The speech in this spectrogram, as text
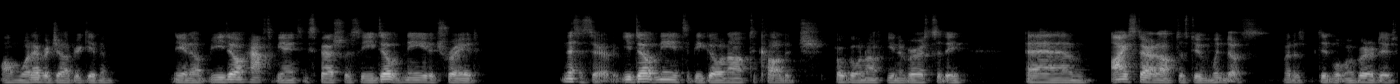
on whatever job you're given. You know, you don't have to be anything special, so you don't need a trade necessarily. You don't need to be going off to college or going off to university. Um, I started off just doing Windows. I just did what my brother did,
